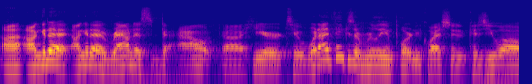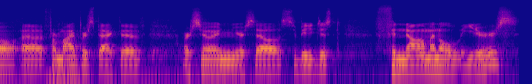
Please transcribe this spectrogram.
uh, I'm gonna I'm gonna round us out uh, here to what I think is a really important question because you all, uh, from my perspective, are showing yourselves to be just phenomenal leaders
